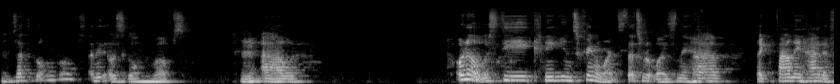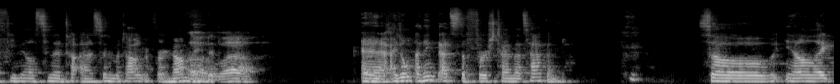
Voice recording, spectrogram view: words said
Was that the Golden Globes? I think it was the Golden Globes. Hmm. Uh, with, oh no, it was the Canadian Screen Awards. That's what it was, and they have like finally had a female cinemat- uh, cinematographer Oh nominated. wow. And I don't. I think that's the first time that's happened. So you know, like,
